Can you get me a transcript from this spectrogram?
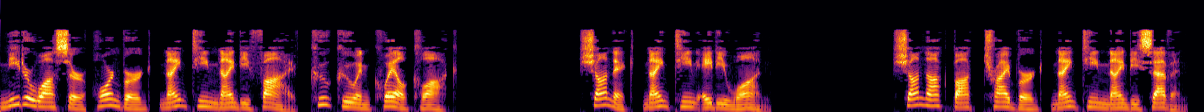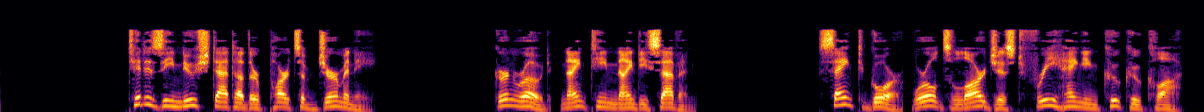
Niederwasser Hornberg, 1995, Cuckoo and Quail Clock. Schonach, 1981 Schonachbach Triberg, 1997 Titisee Neustadt Other parts of Germany. Gernrode, 1997 Sankt Goar, world's largest free-hanging cuckoo clock.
